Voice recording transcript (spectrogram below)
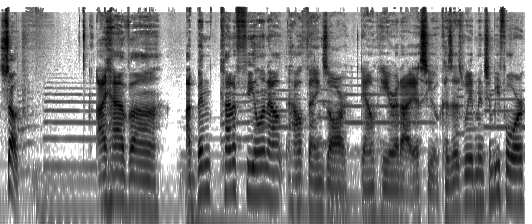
So, I have uh, I've been kind of feeling out how things are down here at ISU because, as we had mentioned before,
